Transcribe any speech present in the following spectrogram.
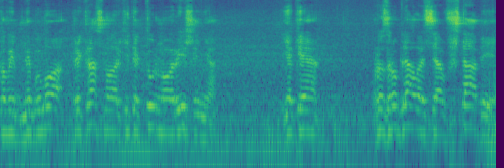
коли б не було прекрасного архітектурного рішення, яке розроблялося в штабі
